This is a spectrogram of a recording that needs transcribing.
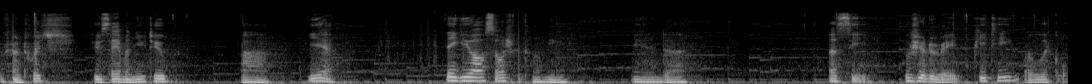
If you're on Twitch, do say I'm on YouTube. Uh, yeah. Thank you all so much for coming. And uh, let's see, who should we rate, PT or Lickle?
